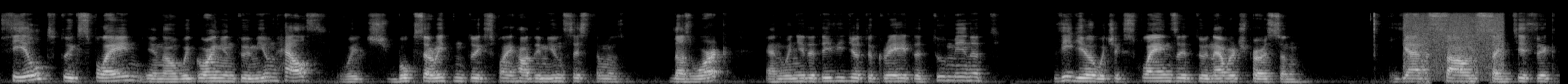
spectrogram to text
field to explain. You know, we're going into immune health, which books are written to explain how the immune system is, does work. And we needed a video to create a two-minute video which explains it to an average person, yet sounds scientific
